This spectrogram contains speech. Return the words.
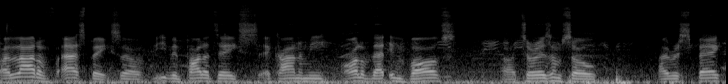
a lot of aspects of even politics, economy, all of that involves uh, tourism. So I respect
